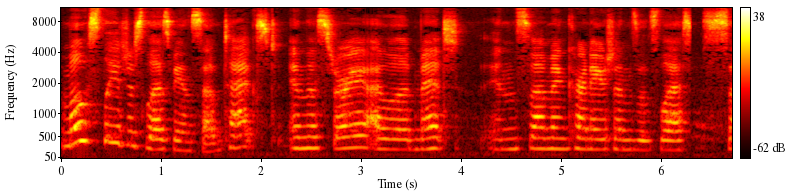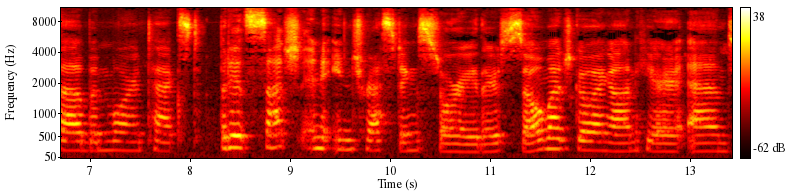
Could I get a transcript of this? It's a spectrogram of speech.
mostly just lesbian subtext in this story, I will admit. In some incarnations it's less sub and more text. But it's such an interesting story. There's so much going on here and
